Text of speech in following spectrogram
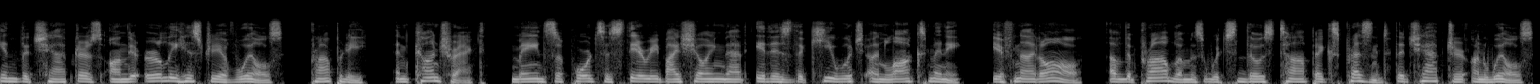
In the chapters on the early history of wills, property, and contract, Maine supports his theory by showing that it is the key which unlocks many, if not all, of the problems which those topics present. The chapter on wills,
